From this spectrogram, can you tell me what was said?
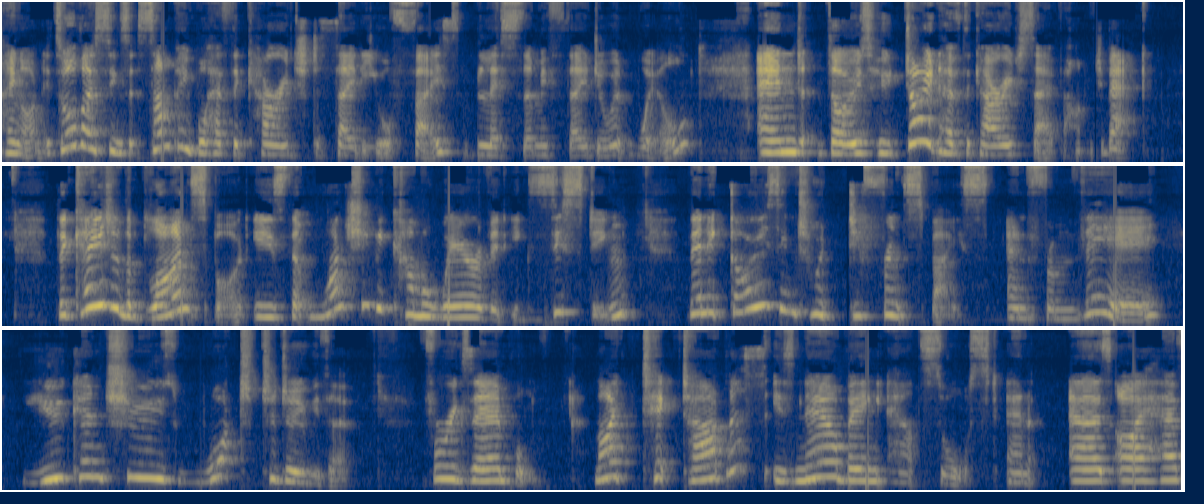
hang on. It's all those things that some people have the courage to say to your face, bless them if they do it well, and those who don't have the courage say it behind your back. The key to the blind spot is that once you become aware of it existing, then it goes into a different space, and from there, you can choose what to do with it. For example, my tech tardness is now being outsourced, and as I have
